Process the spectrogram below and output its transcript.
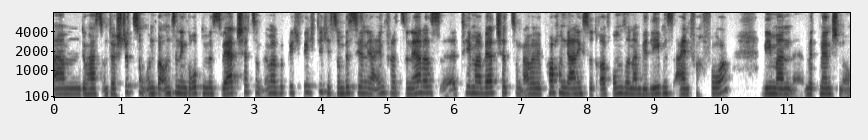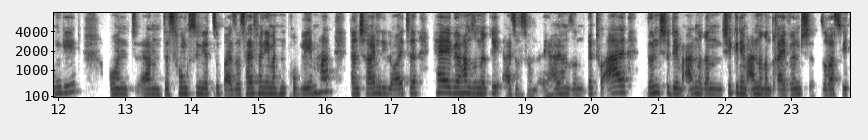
ähm, du hast Unterstützung und bei uns in den Gruppen ist Wertschätzung immer wirklich wichtig, ist so ein bisschen ja inflationär, das äh, Thema Wertschätzung, aber wir pochen gar nicht so drauf rum, sondern wir leben es einfach vor, wie man mit Menschen umgeht. Und ähm, das funktioniert super. Also das heißt, wenn jemand ein Problem hat, dann schreiben die Leute, hey, wir haben so eine, also so, ja, wir haben so ein Ritual, wünsche dem anderen, schicke dem anderen drei Wünsche. Sowas wie,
